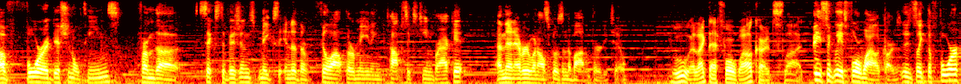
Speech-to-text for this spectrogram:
of four additional teams from the six divisions makes it into the fill out the remaining top 16 bracket, and then everyone else goes into bottom 32 Ooh, I like that four wildcard slot. basically it's four wild cards. It's like the four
